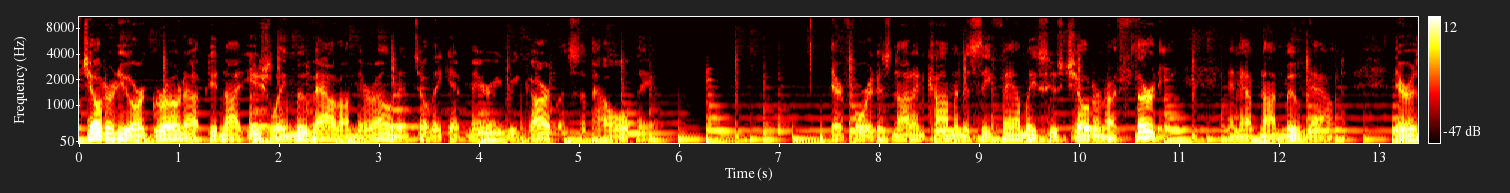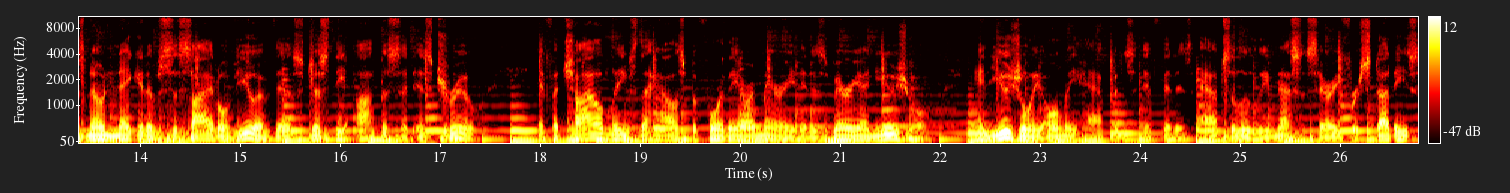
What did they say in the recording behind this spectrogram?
Children who are grown up do not usually move out on their own until they get married, regardless of how old they are. Therefore, it is not uncommon to see families whose children are 30 and have not moved out. There is no negative societal view of this, just the opposite is true. If a child leaves the house before they are married, it is very unusual and usually only happens if it is absolutely necessary for studies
